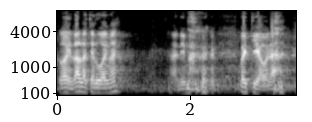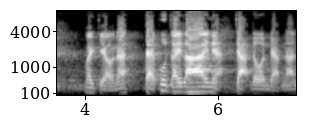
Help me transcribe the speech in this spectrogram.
เคยแล้วเราจะรวยไหมอันนี้ไม่เกี่ยวนะ ไม่เกี่ยวนะ แต่พูดร้ายๆเนี่ยจะโดนแบบนั้น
